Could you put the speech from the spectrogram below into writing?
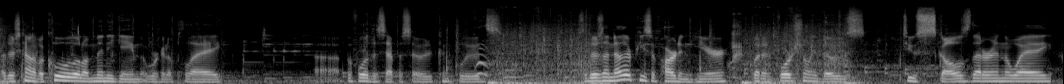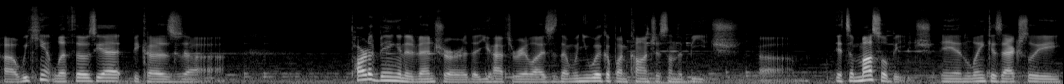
Uh, there's kind of a cool little mini game that we're going to play uh, before this episode concludes. So there's another piece of heart in here, but unfortunately those two skulls that are in the way, uh, we can't lift those yet because uh, part of being an adventurer that you have to realize is that when you wake up unconscious on the beach, um, it's a muscle beach, and Link is actually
